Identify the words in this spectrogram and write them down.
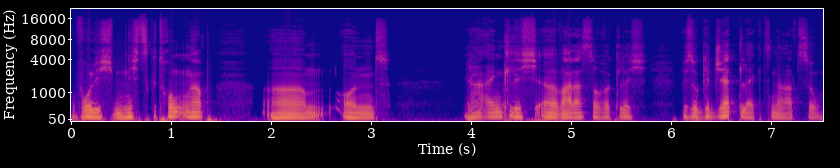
obwohl ich nichts getrunken habe. Ähm, und ja, eigentlich äh, war das so wirklich wie so gejetlaggt nahezu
